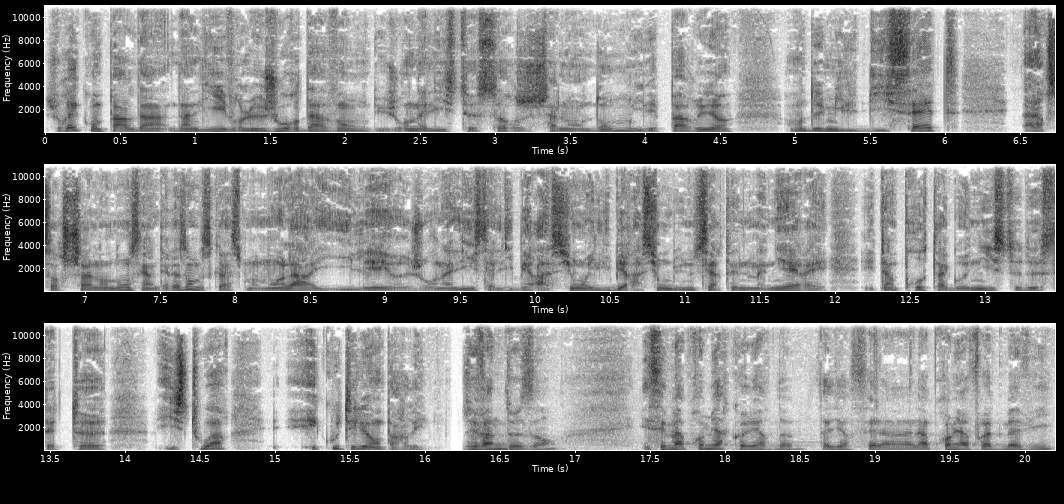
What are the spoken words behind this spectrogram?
Je voudrais qu'on parle d'un livre, Le jour d'avant, du journaliste Sorge Chalandon. Il est paru en, 2017. Alors Sorge Chalandon, c'est intéressant parce qu'à ce moment-là, il est euh, journaliste à Libération et Libération, d'une certaine manière, est, est, un protagoniste de cette histoire. Écoutez-le en parler. J'ai 22 ans et c'est ma première colère d'homme. C'est-à-dire c'est la, la première fois de ma vie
